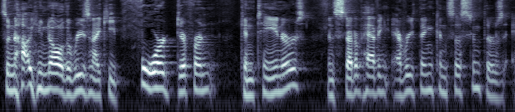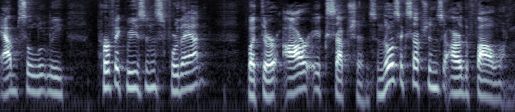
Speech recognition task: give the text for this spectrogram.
So now you know the reason I keep four different containers instead of having everything consistent. There's absolutely perfect reasons for that, but there are exceptions. And those exceptions are the following.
